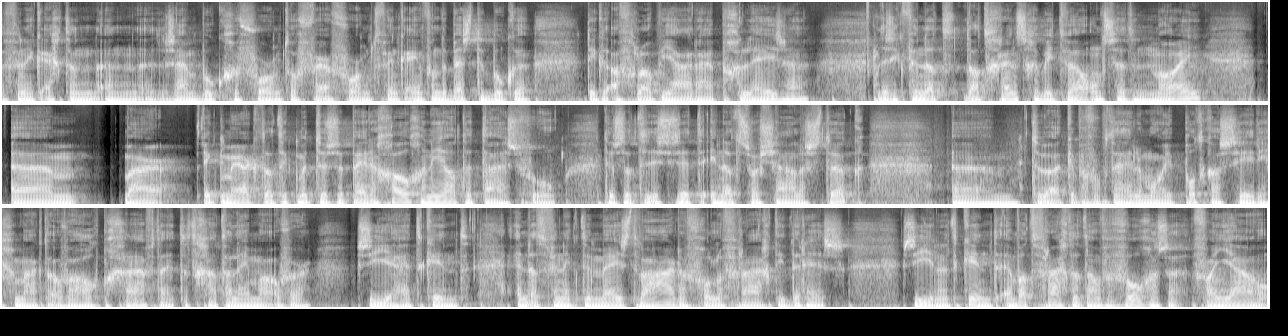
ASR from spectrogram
vind ik echt een, een, zijn boek gevormd of vervormd. Vind ik een van de beste boeken die ik de afgelopen jaren heb gelezen. Dus ik vind dat, dat grensgebied wel ontzettend mooi. Um, maar ik merk dat ik me tussen pedagogen niet altijd thuis voel. Dus dat zit in dat sociale stuk. Um, terwijl ik heb bijvoorbeeld een hele mooie podcastserie gemaakt over hoogbegaafdheid. Dat gaat alleen maar over zie je het kind. En dat vind ik de meest waardevolle vraag die er is. Zie je het kind? En wat vraagt het dan vervolgens van jou?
